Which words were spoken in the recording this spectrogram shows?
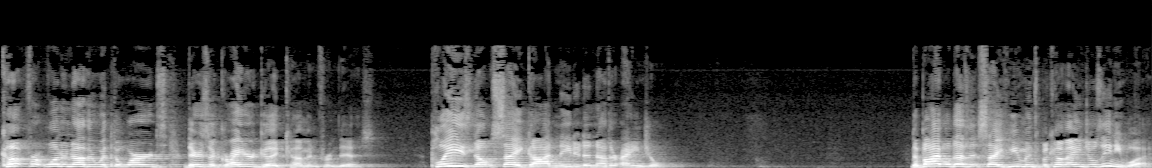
comfort one another with the words, there's a greater good coming from this. Please don't say God needed another angel. The Bible doesn't say humans become angels anyway.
